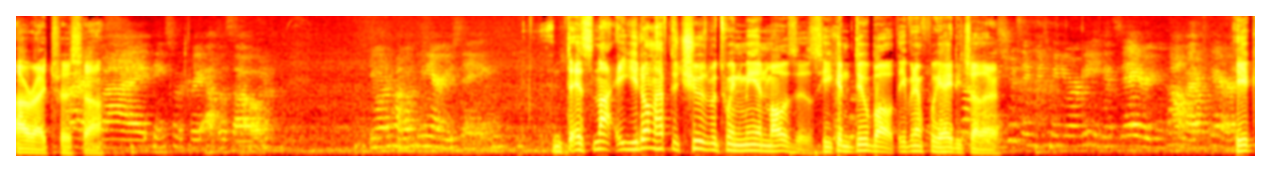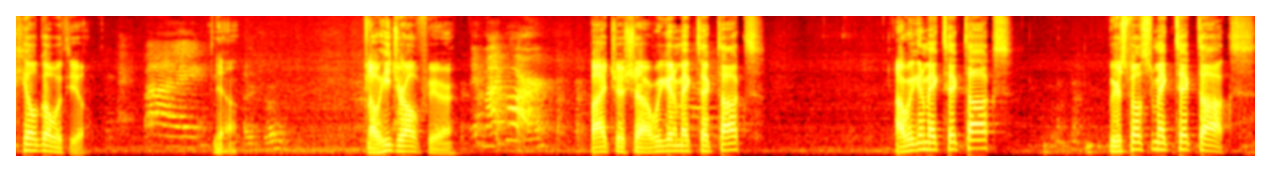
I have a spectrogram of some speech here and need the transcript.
All right, Trisha. Bye. Thanks for the great episode. You want to come with me, or are you staying? It's not. You don't have to choose between me and Moses. He can do both, even if we hate each other. Choosing between you or me. You can stay or you can come. I don't care. He he'll go with you. Bye. Yeah. No, he drove here. In my car. Bye, Trisha. Are we gonna make TikToks? Are we gonna make TikToks? We were supposed to make TikToks.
